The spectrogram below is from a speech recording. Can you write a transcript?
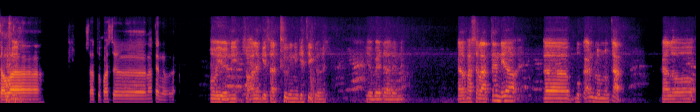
Kalau satu fase laten kalau kak. Oh iya ini soalnya G1 ini G3 ya. Ya beda ada. Kalau fase laten dia eh, bukaan belum lengkap. Kalau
